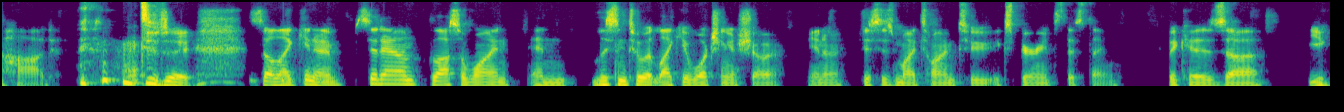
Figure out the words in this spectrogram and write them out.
hard to do. So, like, you know, sit down, glass of wine, and listen to it like you're watching a show. You know, this is my time to experience this thing because uh, you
